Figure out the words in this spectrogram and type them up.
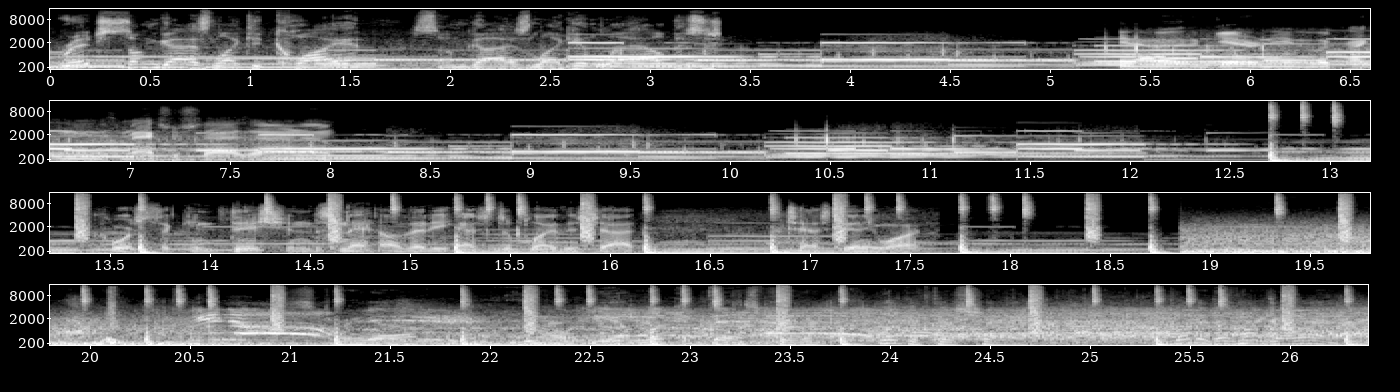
Rich, some guys like it quiet, some guys like it loud. This is. You know, Gator needs to look like he needs some exercise. I don't know. Of course, the conditions now that he has to play the shot test anyone. Straight up. Yeah, look at this, Peter. Look at this shot. Look at this. Might go in.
